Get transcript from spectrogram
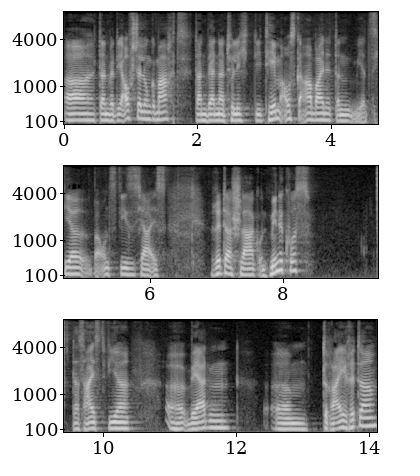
Äh, dann wird die Aufstellung gemacht, dann werden natürlich die Themen ausgearbeitet. Dann jetzt hier bei uns dieses Jahr ist Ritterschlag und Minnekus. Das heißt, wir äh, werden ähm, drei Ritter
